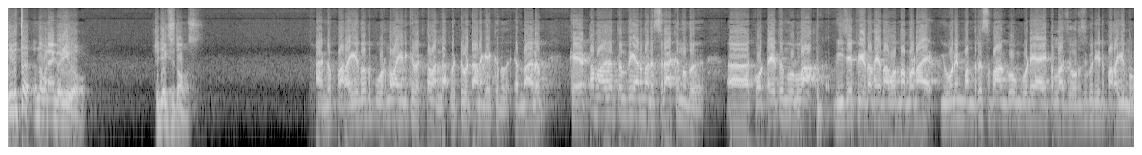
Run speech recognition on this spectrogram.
തിരുത്ത് എന്ന് പറയാൻ കഴിയുമോ? ശ്രീ തോമസ്. അങ്ങ് പറയുന്നത് പൂർണമായി എനിക്ക് വ്യക്തമല്ല വിട്ടുവിട്ടാണ് കേൾക്കുന്നത്. എന്നാലും കേട്ട ഭാഗത്തിൽ നിന്ന് ഞാൻ മനസ്സിലാക്കുന്നത് കോട്ടയത്തു നിന്നുള്ള ബി ജെ പിയുടെ നേതാവും നമ്മുടെ യൂണിയൻ മന്ത്രിസഭാംഗവും കൂടിയായിട്ടുള്ള ജോർജ് കുര്യൻ പറയുന്നു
